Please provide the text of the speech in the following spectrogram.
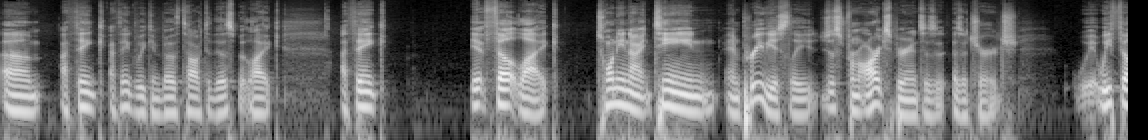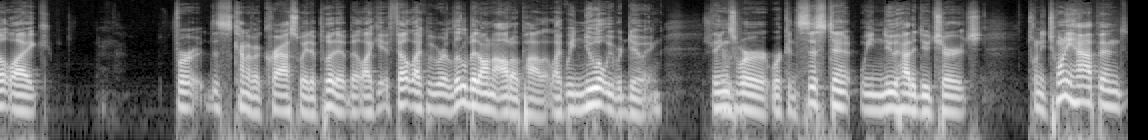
Um, I think I think we can both talk to this, but like, I think it felt like 2019 and previously, just from our experience as a, as a church, we, we felt like, for this is kind of a crass way to put it, but like it felt like we were a little bit on autopilot. Like we knew what we were doing. Things were were consistent. We knew how to do church. 2020 happened,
